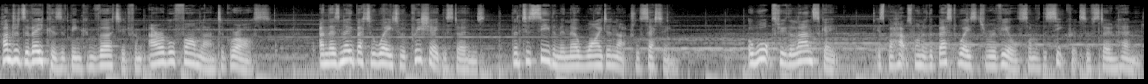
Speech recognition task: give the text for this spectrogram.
Hundreds of acres have been converted from arable farmland to grass, and there's no better way to appreciate the stones than to see them in their wider natural setting. A walk through the landscape is perhaps one of the best ways to reveal some of the secrets of Stonehenge.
